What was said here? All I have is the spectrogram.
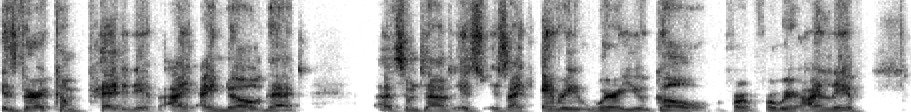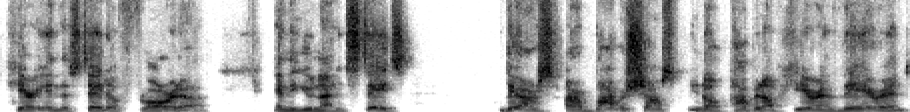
is very competitive. I, I know that uh, sometimes it's, it's like everywhere you go, for, for where I live here in the state of Florida, in the United States, there are, are barbershops, you know, popping up here and there. And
